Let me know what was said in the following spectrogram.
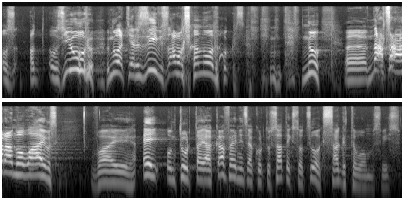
uz, uz jūru, noķēra zīves, samaksā nodokļus. nu, uh, nāc ārā no laivas! Vai ej un tur tajā kafejnīcā, kur tu satiksi to cilvēku, sagatavo mums visu.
